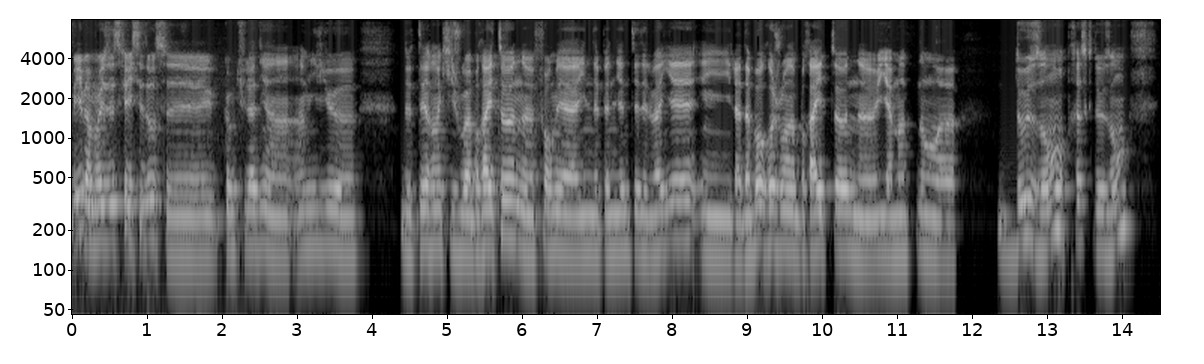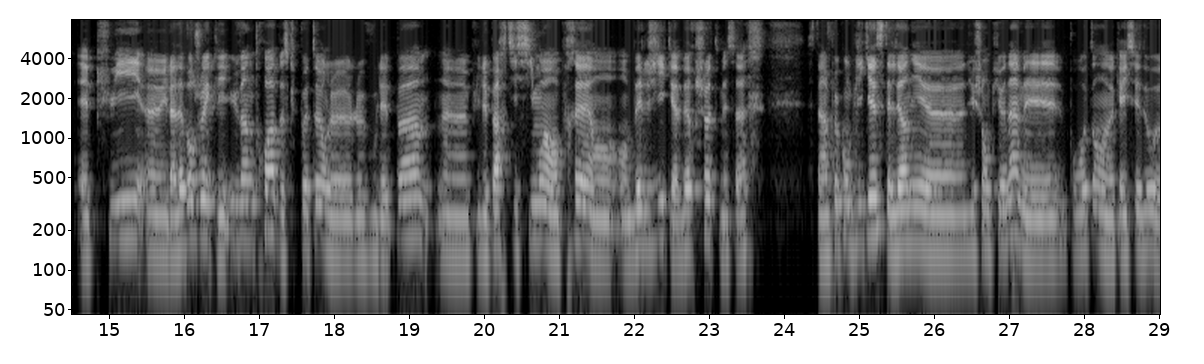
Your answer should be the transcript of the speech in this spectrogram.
Oui, bah, Moises Caicedo, c'est, comme tu l'as dit, un, milieu. Euh, de terrain qui joue à Brighton, euh, formé à Independiente del Valle. il a d'abord rejoint Brighton euh, il y a maintenant euh, deux ans, presque deux ans. Et puis, il a d'abord joué avec les U23 parce que Potter le, le voulait pas. puis, il est parti six mois en prêt en, Belgique à Berchot, mais ça, c'était un peu compliqué. C'était le dernier du championnat, mais pour autant, Caicedo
